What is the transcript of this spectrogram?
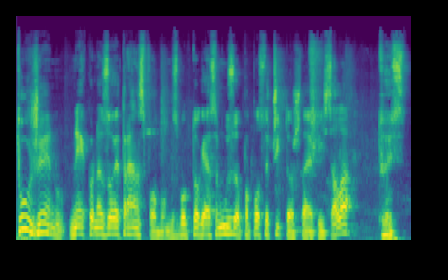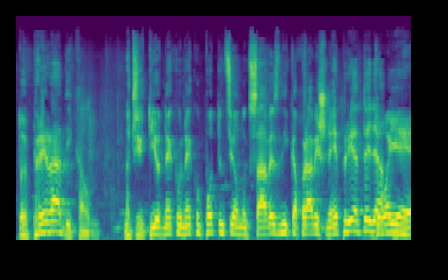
tu ženu neko nazove transfobom, zbog toga ja sam uzeo pa posle čitao šta je pisala, to je, to je preradikalno. Znači ti od nekog, nekog potencijalnog saveznika praviš neprijatelja to je...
